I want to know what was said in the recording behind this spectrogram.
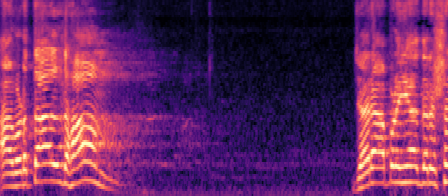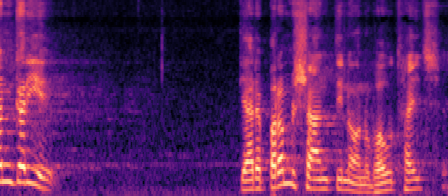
આ વડતાલ ધામ, જ્યારે આપણે અહીંયા દર્શન કરીએ, ત્યારે પરમ શાંતિનો અનુભવ થાય છે.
